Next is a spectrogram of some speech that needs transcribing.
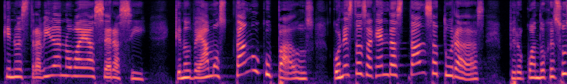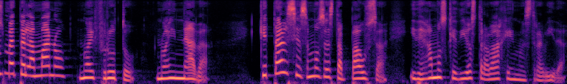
Que nuestra vida no vaya a ser así, que nos veamos tan ocupados con estas agendas tan saturadas, pero cuando Jesús mete la mano no hay fruto, no hay nada. ¿Qué tal si hacemos esta pausa y dejamos que Dios trabaje en nuestra vida?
